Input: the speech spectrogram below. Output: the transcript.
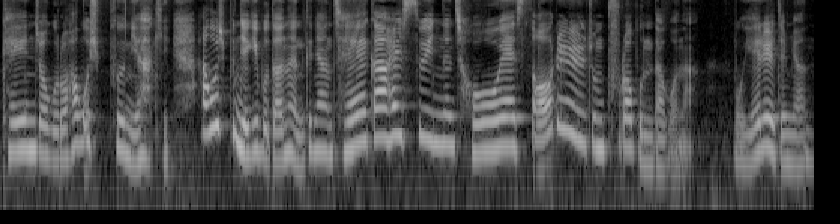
개인적으로 하고 싶은 이야기 하고 싶은 얘기보다는 그냥 제가 할 수 있는 저의 썰을 좀 풀어본다거나 뭐 예를 들면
